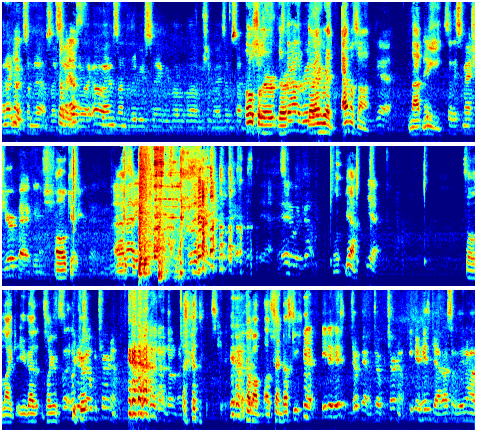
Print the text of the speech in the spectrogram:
Oh, not No. you, someone else. Like, Someone someone else? They're like, oh, Amazon delivery is slavery, blah, blah, blah. We should rise up and. Oh, so they're they're they're on the route. they're angry at Amazon, Yeah. not me. So they smash your package. Oh, okay. Uh, I'm I mad at you. Steal a. Well, yeah. Yeah. So like you guys, so you're, So you're at Joe Paterno. Don't know. Just kidding. Just kidding. talking about uh, Sandusky. he did his Joe, yeah, Joe Paterno. He did his job. That's what, you know how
